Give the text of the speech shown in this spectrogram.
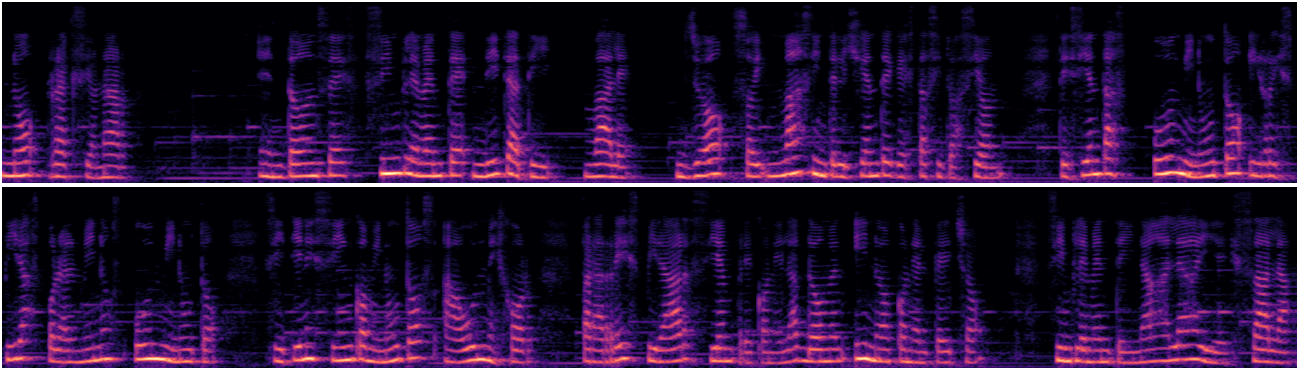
no reaccionar. Entonces simplemente dite a ti, vale, yo soy más inteligente que esta situación. Te sientas un minuto y respiras por al menos un minuto. Si tienes cinco minutos, aún mejor, para respirar siempre con el abdomen y no con el pecho. Simplemente inhala y exhala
